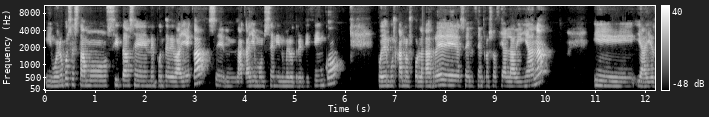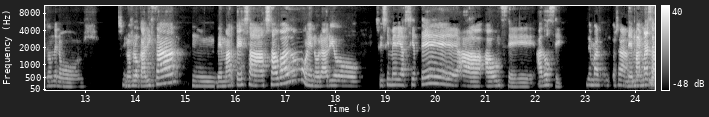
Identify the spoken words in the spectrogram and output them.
Y bueno, pues estamos citas en el Puente de Vallecas, en la calle Monseni número 35. Pueden buscarnos por las redes, el Centro Social La Villana, y, ahí es donde nos, nos localizan de martes a sábado en horario 6 y media, 7 a, a 11, a 12. De, o sea, de, martes, a,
